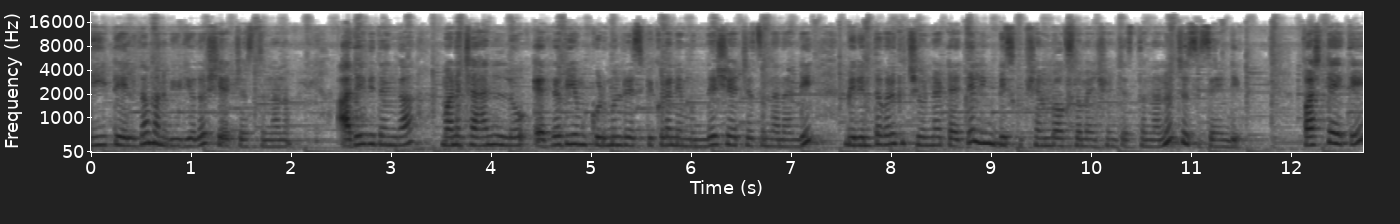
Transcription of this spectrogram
డీటెయిల్గా మన వీడియోలో షేర్ చేస్తున్నాను. అదేవిధంగా మన ఛానల్లో ఎర్ర బియ్యం కుడుముల రెసిపీ కూడా నేను ముందే షేర్ చేస్తున్నానండి. మీరు ఇంతవరకు చూడనట్టయితే లింక్ డిస్క్రిప్షన్ బాక్స్లో మెన్షన్ చేస్తున్నాను. చూసేసేయండి. ఫస్ట్ అయితే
